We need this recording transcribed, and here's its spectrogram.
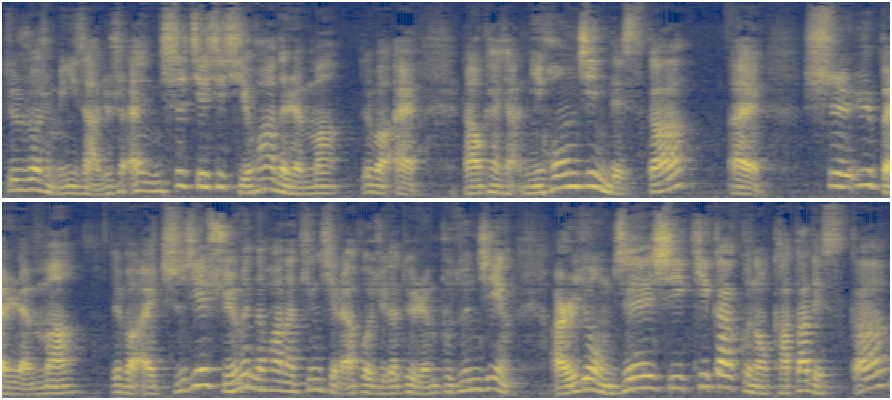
就是说什么意思啊？就是哎，你是杰西企划的人吗？对吧？哎，然后看一下，日本人ですか？ 哎，是日本人吗？对吧？哎，直接询问的话呢，听起来会觉得对人不尊敬，而用杰西キカクノカタですか？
